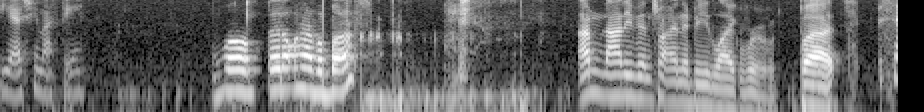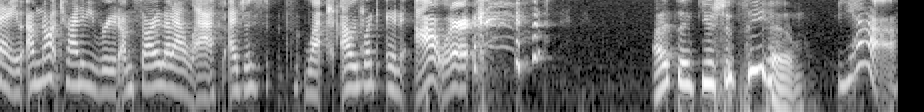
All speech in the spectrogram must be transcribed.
Yeah, she must be. Well, they don't have a bus. I'm not even trying to be like rude, but Same. I'm not trying to be rude. I'm sorry that I laughed. I just, la- I was like an hour. I think you should see him. yeah.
